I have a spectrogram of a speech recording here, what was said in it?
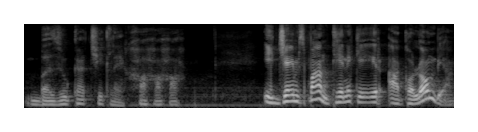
Bazooka chicle, ja, ja, ja. Y James Bond tiene que ir a Colombia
